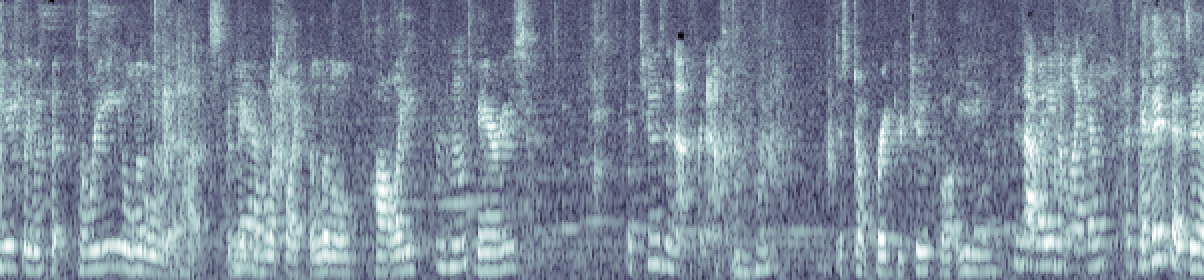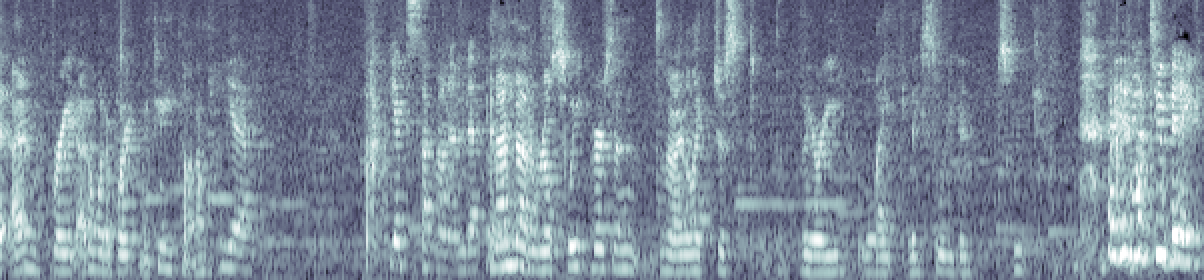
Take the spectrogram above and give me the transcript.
Usually we put three little Red Hots to make Yeah. them look like the little holly Mm-hmm. berries. The two's enough for now. Just don't break your tooth while eating them. Is that why you don't like them? I think that's it. I'm afraid I don't want to break my teeth on them. Yeah. You have to suck on them definitely. And I'm not a real sweet person, so I like just very lightly sweeted, sweet. I didn't want too big.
